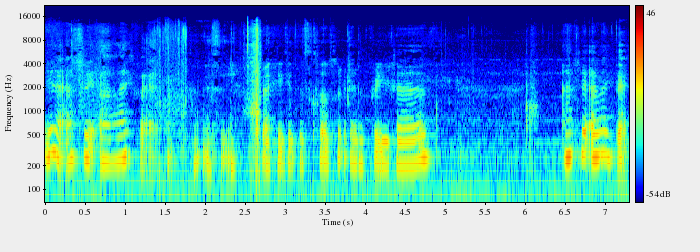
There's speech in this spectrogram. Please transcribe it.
Yeah, actually, I like that. Let me see if I could get this closer in for you guys. Actually, I like that.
